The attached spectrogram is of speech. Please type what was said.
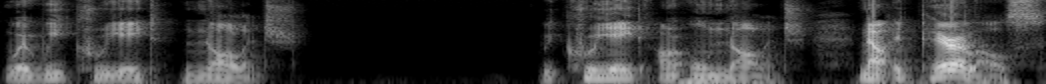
where we create knowledge. We create our own knowledge. Now, it parallels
